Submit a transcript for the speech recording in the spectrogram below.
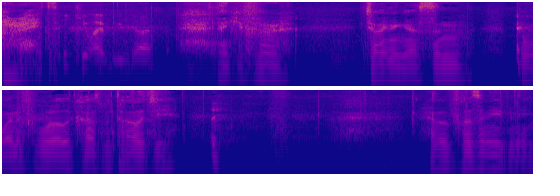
All right. Thank you might be done. Thank you for joining us in the wonderful world of cosmetology. Have a pleasant evening.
